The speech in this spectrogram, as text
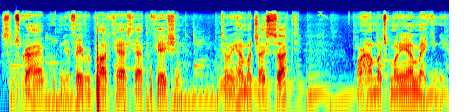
subscribe in your favorite podcast application. Tell me how much I suck or how much money I'm making you.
